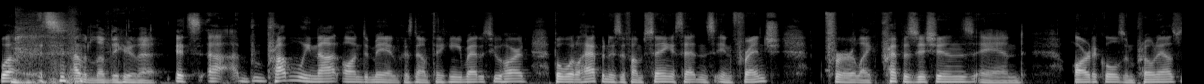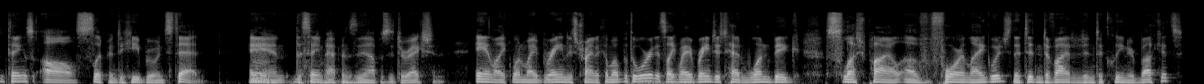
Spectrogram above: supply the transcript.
Well, it's I would love to hear that. It's uh, probably not on demand because now I'm thinking about it too hard. But what'll happen is if I'm saying a sentence in French for like prepositions and articles and pronouns and things, I'll slip into Hebrew instead. And the same happens in the opposite direction. And like when my brain is trying to come up with a word, it's like my brain just had one big slush pile of foreign language that didn't divide it into cleaner buckets.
